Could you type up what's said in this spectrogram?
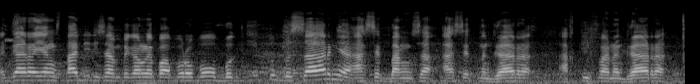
Negara yang tadi disampaikan oleh Pak Prabowo begitu besarnya aset bangsa, aset negara, aktiva negara.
